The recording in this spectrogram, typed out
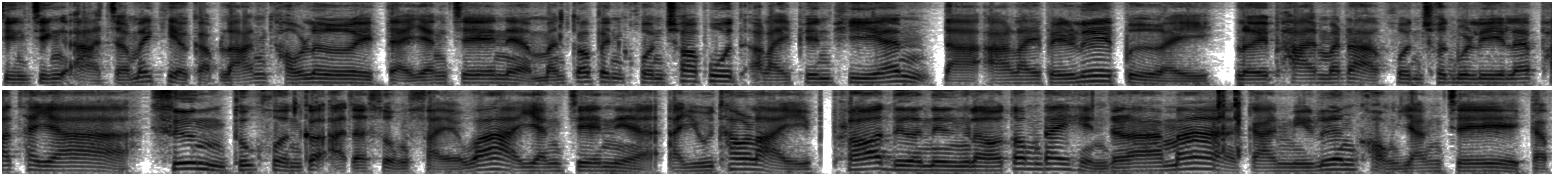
จริง ๆ อาจจะไม่เกี่ยวกับร้านเขาเลย แต่ยังเจเนี่ยมันก็เป็นคนชอบพูดอะไรเพี้ยนๆด่าอะไรไปเรื่อยเปื่อย เลยพานมาด่าคนชนบุรีและพัทยา ซึ่งทุกคนก็อาจจะสงสัยว่ายังเจเนี่ยอายุเท่าไหร่ เพราะเดือนหนึ่งเราต้องได้เห็นดราม่าการมีเรื่องของยังเจ กับ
